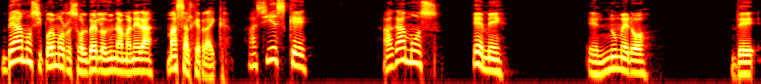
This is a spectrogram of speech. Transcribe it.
Veamos si podemos resolverlo de una manera más algebraica. Así es que hagamos m el número de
